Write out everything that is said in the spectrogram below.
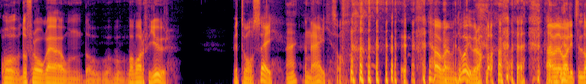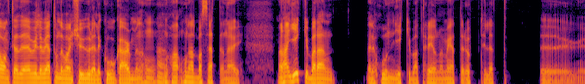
Och då frågade jag hon då, vad- vad var det för djur? Vet du vad hon säger? Nej. En älg, så. ja men det var ju bra. ja, men det var lite långt, jag ville veta om det var en tjur eller kokalv, men hon, Ja. hon, hon hade bara sett en älg. Men han gick ju bara, en, eller hon gick ju bara 300 meter upp till ett uh,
